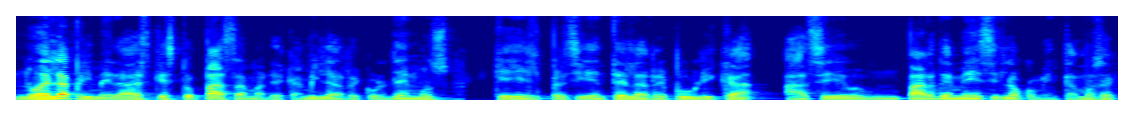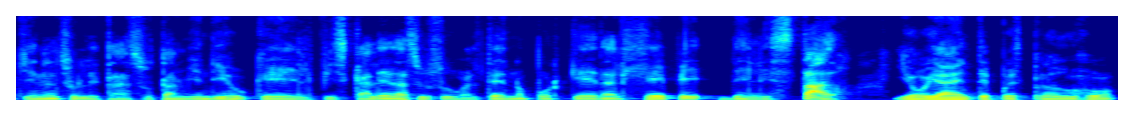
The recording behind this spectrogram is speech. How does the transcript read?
No es la primera vez que esto pasa, María Camila. Recordemos que el presidente de la República hace un par de meses, lo comentamos aquí en el Zuletazo, también dijo que el fiscal era su subalterno porque era el jefe del Estado. Y obviamente pues produjo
